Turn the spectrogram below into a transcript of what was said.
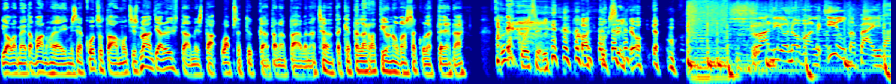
jolla meitä vanhoja ihmisiä kutsutaan. Mutta siis mä en tiedä yhtään, mistä lapset tykkää tänä päivänä. Että sen takia tällä Rationovassa kuule tehdään aikuisille, aikuisille ohjelma. Radio Novan iltapäivä.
